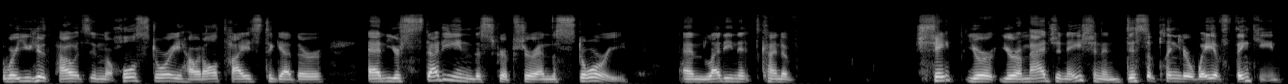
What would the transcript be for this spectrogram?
where you hear how it's in the whole story, how it all ties together, and you're studying the scripture and the story and letting it kind of shape your your imagination and discipline your way of thinking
